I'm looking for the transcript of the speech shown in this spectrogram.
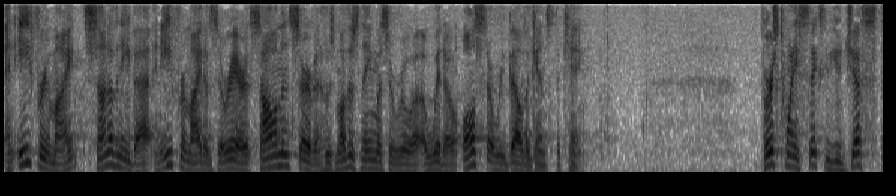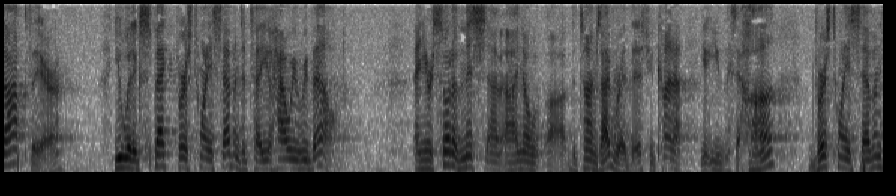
an Ephraimite, son of Nebat, an Ephraimite of Zerir, Solomon's servant, whose mother's name was Zeruiah, a widow, also rebelled against the king. Verse 26, if you just stop there, you would expect verse 27 to tell you how he rebelled and you're sort of miss. I know uh, the times I've read this, you kind of you, you say, huh? Verse 27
